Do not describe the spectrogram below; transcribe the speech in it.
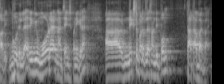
சாரி மூட் இல்ல ரிவ்யூ மோட நான் சேஞ்ச் பண்ணிக்கிறேன். நெக்ஸ்ட் படத்துல சந்திப்போம். டாடா பை பாய்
